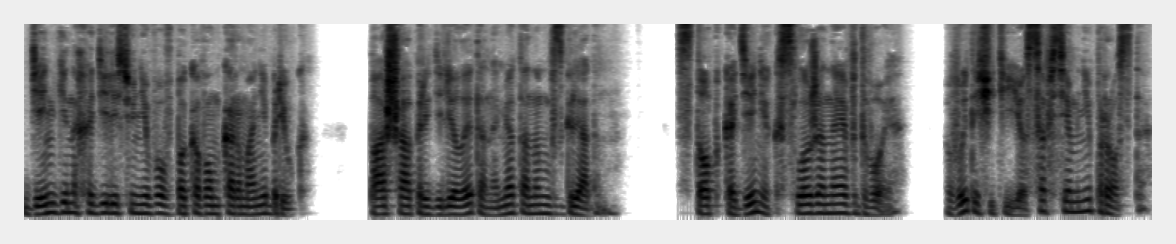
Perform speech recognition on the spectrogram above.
Деньги находились у него в боковом кармане брюк. Паша определил это наметанным взглядом. Стопка денег, сложенная вдвое. Вытащить ее совсем непросто.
